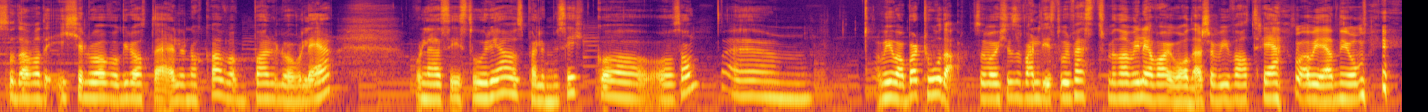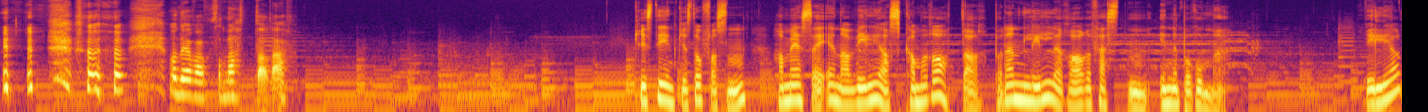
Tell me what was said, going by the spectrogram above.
Så da var det ikke lov å gråte eller noe, det var bare lov å le. Og lese historier og spille musikk og, og sånn. Um, vi var bare to, da, så det var jo ikke så veldig stor fest. Men Amelia var jo òg der, så vi var tre, var vi enige om. og det var på natta, da. Kristin Kristoffersen har med seg en av Viljas kamerater på den lille, rare festen inne på rommet. Viljar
